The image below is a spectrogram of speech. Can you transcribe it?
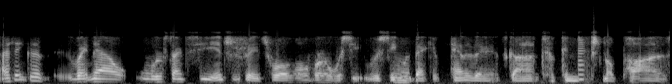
I think that right now we're starting to see interest rates roll over. We're see, we're seeing with Bank of Canada it's gone to conditional pause.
